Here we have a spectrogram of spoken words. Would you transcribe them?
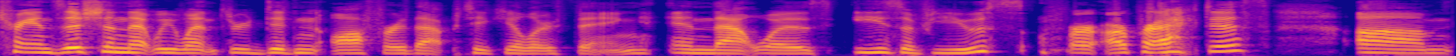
transition that we went through didn't offer that particular thing. And that was ease of use for our practice um,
